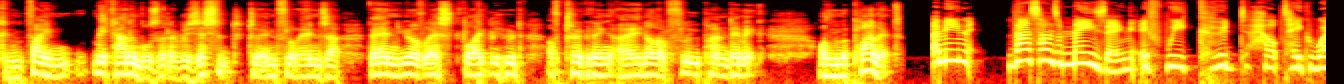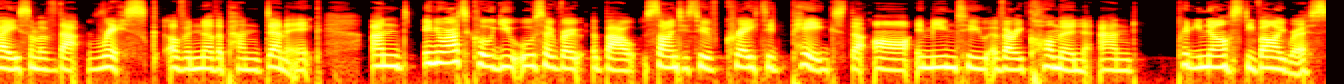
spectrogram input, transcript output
can find, make animals that are resistant to influenza, then you have less likelihood of triggering another flu pandemic on the planet. I mean, that sounds amazing if we could help take away some of that risk of another pandemic. And in your article, you also wrote about scientists who have created pigs that are immune to a very common and pretty nasty virus.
